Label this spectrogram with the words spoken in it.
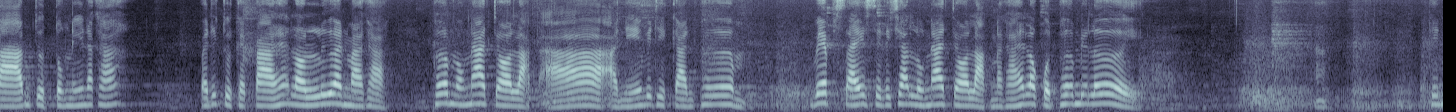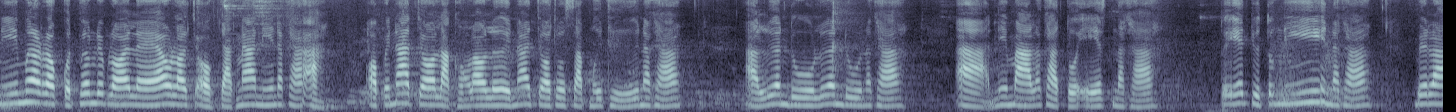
3จุดตรงนี้นะคะ ไปที่จุดไข่ปลาให้เราเลื่อนมาค่ะ เพิ่มลงหน้าจอหลัก อ่า อันนี้วิธีการเพิ่มเว็บไซต์ selection ลงหน้าจอหลักนะคะ ให้เรากดเพิ่มได้เลยทีนี้เมื่อเรากดเพิ่มเรียบร้อยแล้ว เราจะออกจากหน้านี้นะคะอะ ออกไปหน้าจอหลักของเราเลย หน้าจอโทรศัพท์มือถือนะคะ อ่าเลื่อนดูเลื่อนดูนะคะ อ่านี่มาแล้วค่ะตัว S นะคะ ตัว S อยู่ตรงนี้นะคะ เวลา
